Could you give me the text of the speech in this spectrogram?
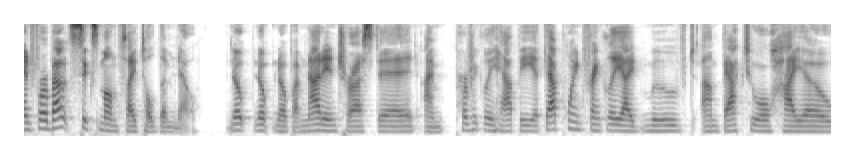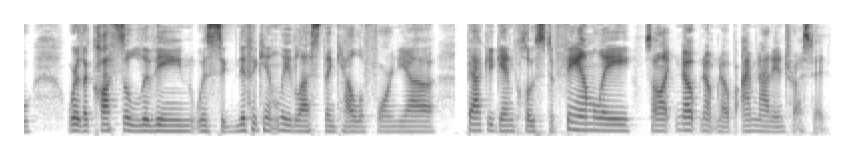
And for about six months, I told them no. Nope, nope, nope. I'm not interested. I'm perfectly happy. At that point, frankly, I'd moved um, back to Ohio, where the cost of living was significantly less than California, back again close to family. So I'm like, nope, nope, nope. I'm not interested.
